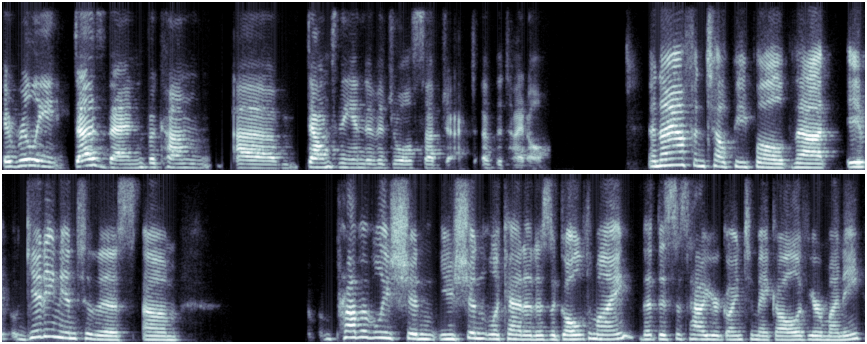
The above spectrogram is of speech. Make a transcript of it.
it really does then become um, down to the individual subject of the title. And I often tell people that if getting into this, um, probably shouldn't you shouldn't look at it as a gold mine that this is how you're going to make all of your money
